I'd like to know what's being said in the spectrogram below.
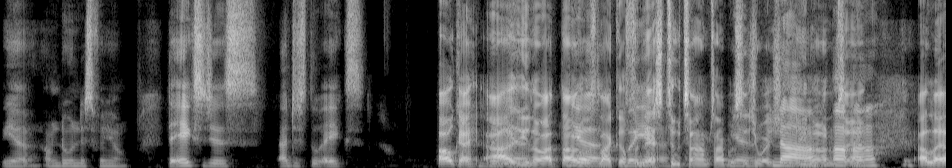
yeah, I'm doing this for him. The X just I just do X. Okay, I yeah. you know I thought yeah, it was like a finesse yeah. two time type of situation. Nah, you know what I'm uh-uh. saying? I like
